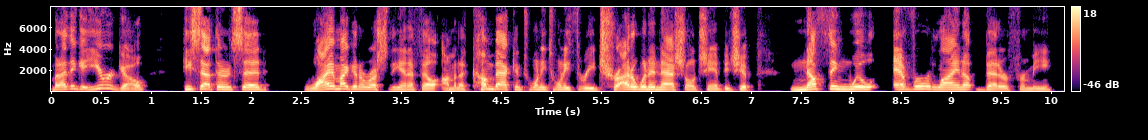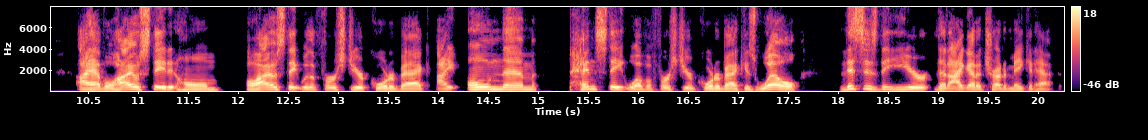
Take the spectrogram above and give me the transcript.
But I think a year ago, he sat there and said, Why am I going to rush to the NFL? I'm going to come back in 2023, try to win a national championship. Nothing will ever line up better for me. I have Ohio State at home, Ohio State with a first year quarterback. I own them. Penn State will have a first year quarterback as well. This is the year that I got to try to make it happen.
